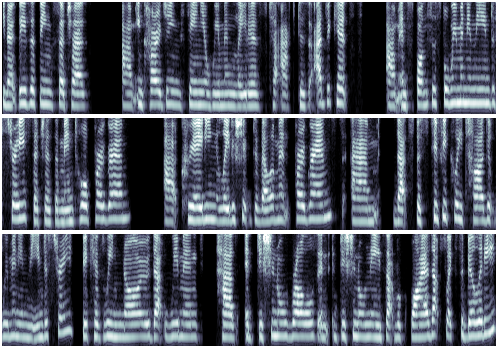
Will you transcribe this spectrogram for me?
you know, these are things such as um, encouraging senior women leaders to act as advocates um, and sponsors for women in the industry, such as a mentor program, uh, creating leadership development programs um, that specifically target women in the industry because we know that women have additional roles and additional needs that require that flexibility.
